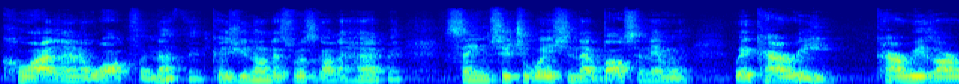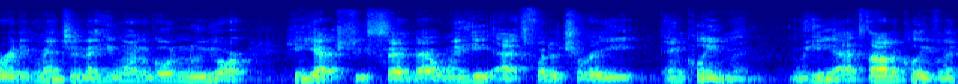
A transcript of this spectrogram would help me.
Kawhi Leonard walk for nothing because you know that's what's going to happen. Same situation that Boston did with, with Kyrie. Kyrie has already mentioned that he wanted to go to New York. He actually said that when he asked for the trade in Cleveland. When he asked out of Cleveland,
